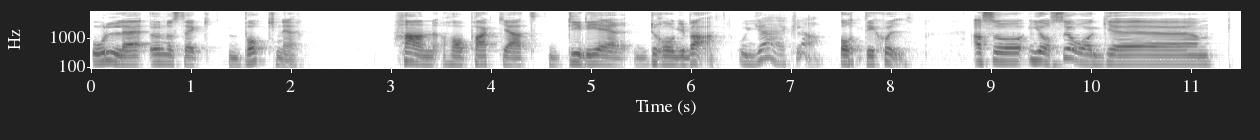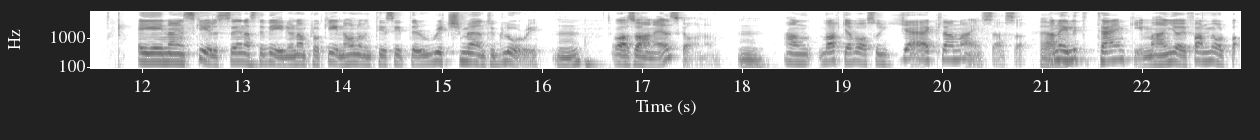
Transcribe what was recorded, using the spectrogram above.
Olle understreck Bockne. Han har packat Didier Drogba. Och jäklar. 87. Alltså, jag såg eh, AA9 Skills senaste videon. Han plockade in honom till sitt Rich Man to Glory. Och alltså, han älskar honom. Han verkar vara så jäkla nice alltså. Han är ju lite tanky, men han gör ju fan mål på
